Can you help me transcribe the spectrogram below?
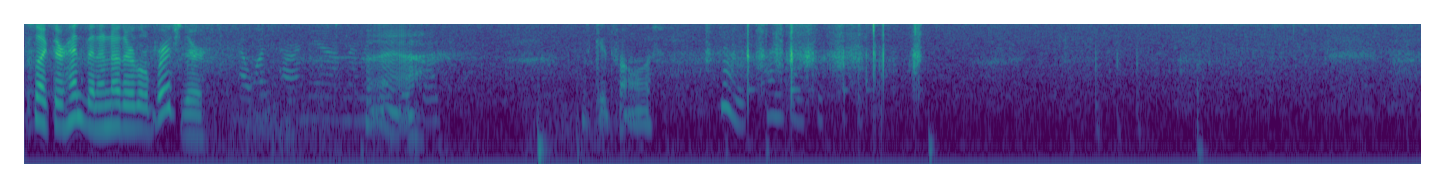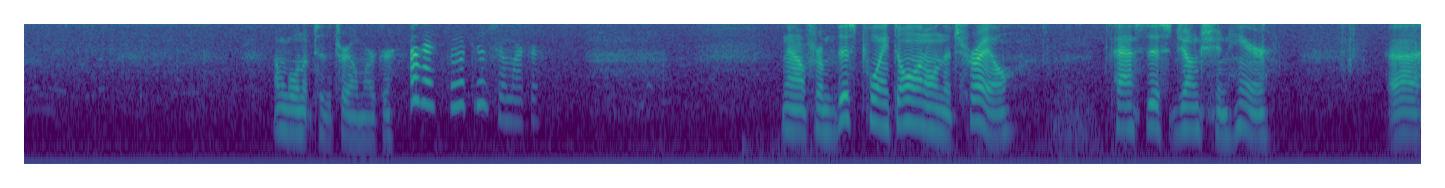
Looks like there had been another little bridge there. At one time, yeah, and then we did Ah. this kid follow us. No, he's trying to fix this. I'm going up to the trail marker. Okay, go up to the trail marker. Now, from this point on on the trail, past this junction here, uh,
